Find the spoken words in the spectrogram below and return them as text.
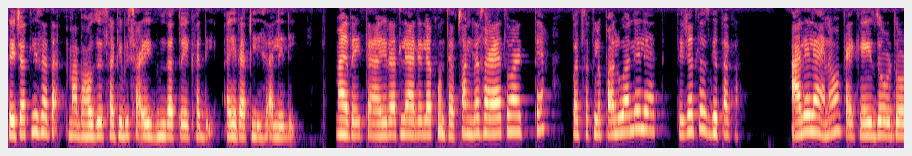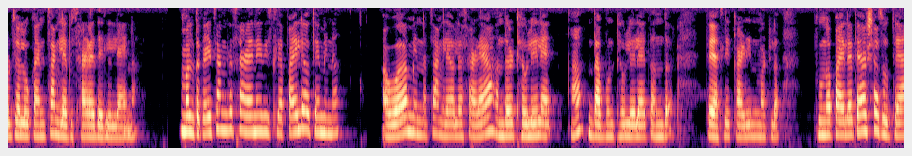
त्याच्यातलीच आता मा भाऊजेसाठी बी साडी घेऊन जातो एखादी ऐरातली आलेली. नाही बाई त्या ऐरातल्या आलेल्या कोणत्या? चांगल्या साड्या वाटत्या. पचकलं पालू आलेल्या आहेत. त्याच्यातच घेता का? आलेल्या आहे ना काही काही जवळजवळच्या लोकांनी चांगल्या साड्या दिलेल्या आहे ना. मला तर काही चांगल्या साड्या नाही दिसल्या. पाहिल्या होत्या मी ना अहो मी ना चांगल्यावाल्या साड्या अंदर ठेवलेल्या आहेत. हां दाबून ठेवलेल्या आहेत अंदर. त्यातली काढीन म्हटलं. तुला पाहिल्या त्या अशाच होत्या.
